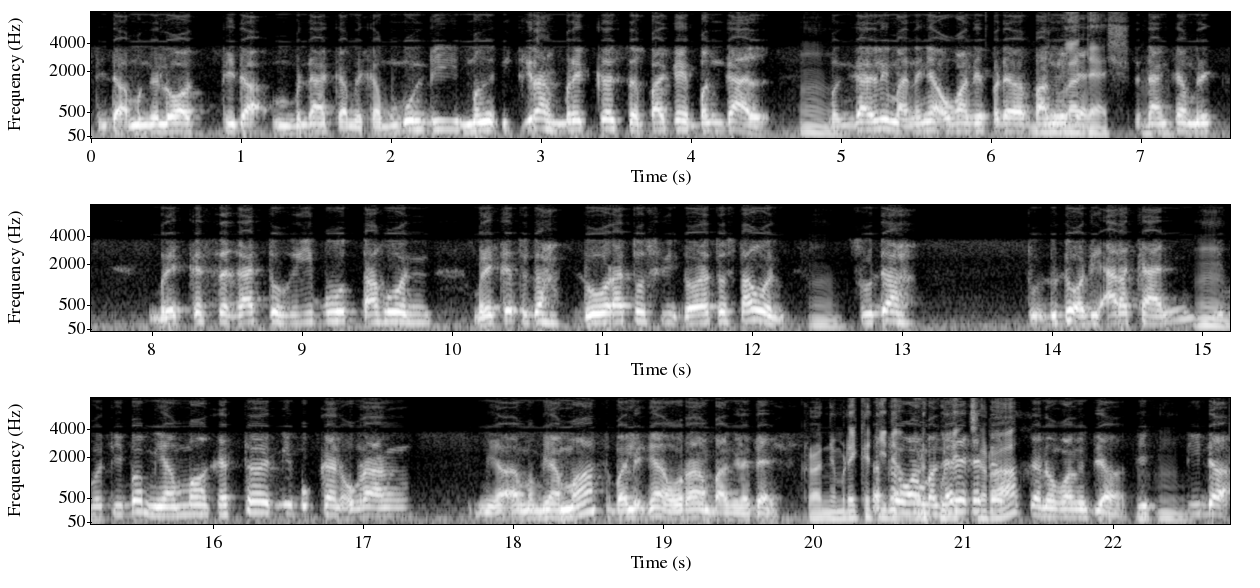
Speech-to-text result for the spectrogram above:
tidak mengeluar tidak membenarkan mereka mengundi mengiktiraf mereka sebagai Bengal Hmm. Bengal ni maknanya orang daripada Bangladesh. Bangladesh, sedangkan mereka mereka seratus ribu tahun mereka sudah 200 200 tahun Hmm. sudah duduk di Arakan Hmm. tiba-tiba Myanmar kata ni bukan orang Myanmar sebaliknya orang Bangladesh. Kerana mereka tapi tidak orang berkulit Bangladesh cerah. bukan orang dia Mm-mm. tidak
